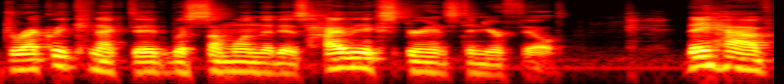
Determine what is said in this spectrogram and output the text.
directly connected with someone that is highly experienced in your field. They have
